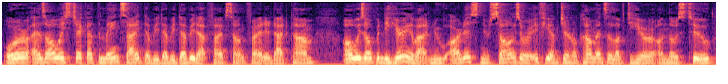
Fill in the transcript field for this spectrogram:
or as always, check out the main site, www.fivesongfriday.com. Always open to hearing about new artists, new songs, or if you have general comments, I'd love to hear on those too.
